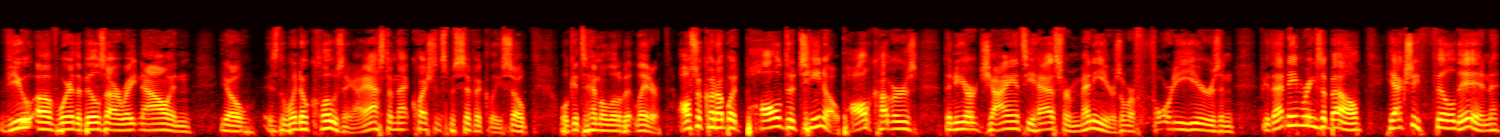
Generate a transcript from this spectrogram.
view of where the Bills are right now and, you know, is the window closing? I asked him that question specifically, so we'll get to him a little bit later. Also caught up with Paul Dottino. Paul covers the New York Giants. He has for many years, over 40 years. And if that name rings a bell, he actually filled in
